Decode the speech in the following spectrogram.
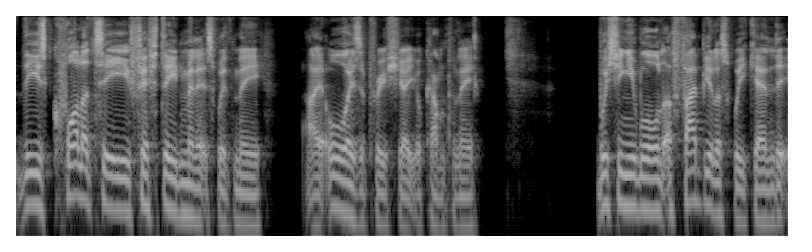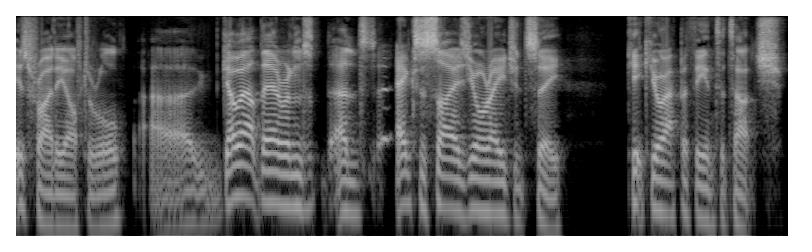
these quality 15 minutes with me. I always appreciate your company. Wishing you all a fabulous weekend. It is Friday after all. Uh, go out there and, and exercise your agency. Kick your apathy into touch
